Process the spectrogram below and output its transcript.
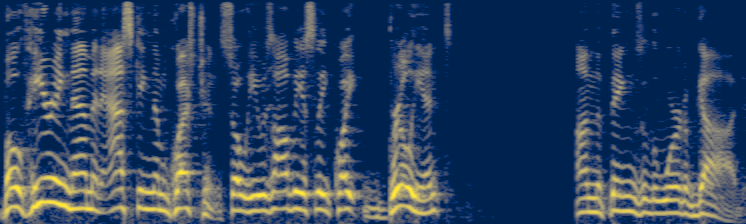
both hearing them and asking them questions. So he was obviously quite brilliant on the things of the Word of God.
